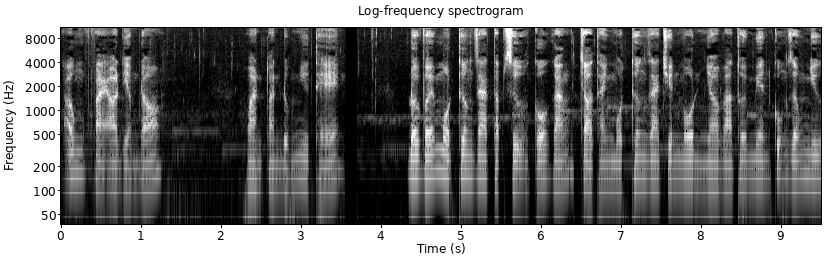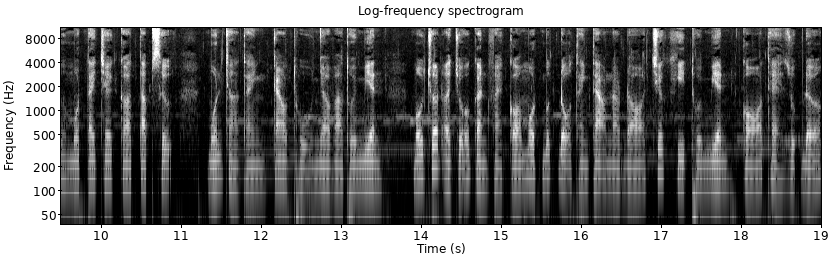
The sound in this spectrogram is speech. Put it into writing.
ông phải ở điểm đó. Hoàn toàn đúng như thế. Đối với một thương gia tập sự cố gắng trở thành một thương gia chuyên môn nhờ vào thôi miên cũng giống như một tay chơi cờ tập sự muốn trở thành cao thủ nhờ vào thôi miên. Mấu chốt ở chỗ cần phải có một mức độ thành thạo nào đó trước khi thôi miên có thể giúp đỡ.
